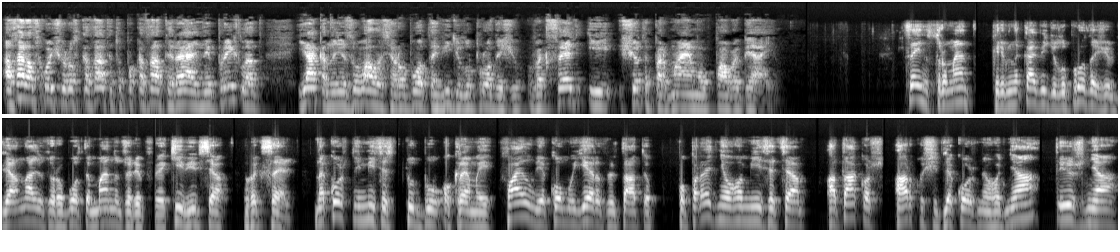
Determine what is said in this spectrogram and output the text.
А зараз хочу розказати та показати реальний приклад, як аналізувалася робота відділу продажів в Excel і що тепер маємо в Power BI. Це інструмент керівника відділу продажів для аналізу роботи менеджерів, який вівся в Excel. На кожний місяць тут був окремий файл, в якому є результати попереднього місяця, а також аркуші для кожного дня, тижня,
